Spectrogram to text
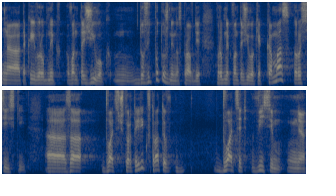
е, такий виробник вантажівок, досить потужний насправді виробник вантажівок, як КАМАЗ російський, е, за 24 рік втратив 28, м,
